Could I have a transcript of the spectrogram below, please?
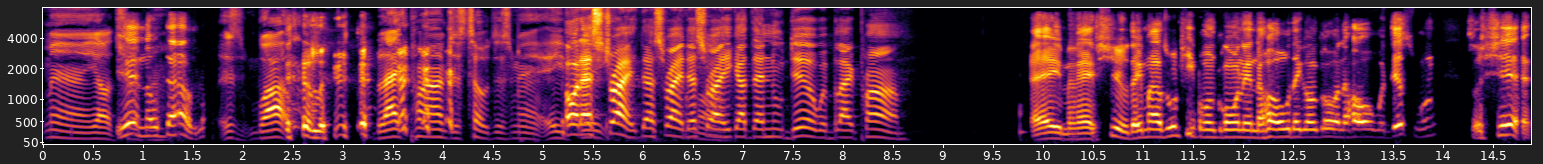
Man, y'all. Yeah, tripping. no doubt. It's wow. Black Prime just told this man eight. Oh, that's figures. right. That's right. That's Come right. on. He got that new deal with Black Prime. Hey man, shoot, they might as well keep on going in the hole. They're gonna go in the hole with this one. So shit,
